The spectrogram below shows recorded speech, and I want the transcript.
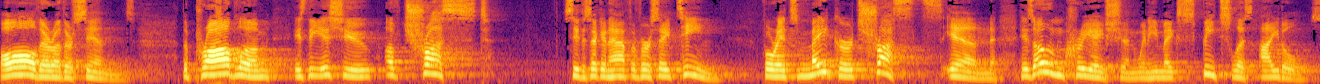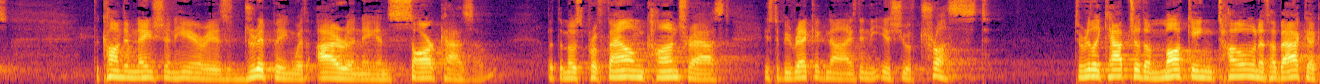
all their other sins. The problem is the issue of trust. See the second half of verse 18 for its maker trusts in his own creation when he makes speechless idols. The condemnation here is dripping with irony and sarcasm, but the most profound contrast is to be recognized in the issue of trust. To really capture the mocking tone of Habakkuk,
